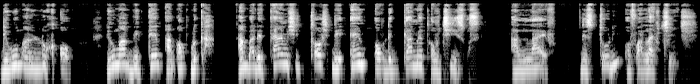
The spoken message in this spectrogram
The woman looked up. The woman became an uplooker. And by the time she touched the hem of the garment of Jesus, her life the story of our life change.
